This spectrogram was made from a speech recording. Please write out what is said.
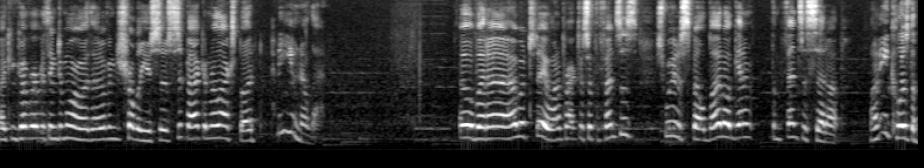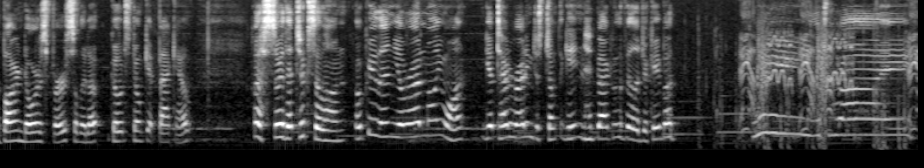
I can cover everything tomorrow without having to trouble you, so sit back and relax, bud. How do you know that? Oh, but uh, how about today? Want to practice with the fences? Just wait a spell, bud. I'll get them fences set up. Why don't you close the barn doors first so the goats don't get back out? Ah, oh, sorry that took so long. Okay then, you'll ride them all you want. Get tired of riding, just jump the gate and head back into the village, okay, bud? Whee! Let's ride!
